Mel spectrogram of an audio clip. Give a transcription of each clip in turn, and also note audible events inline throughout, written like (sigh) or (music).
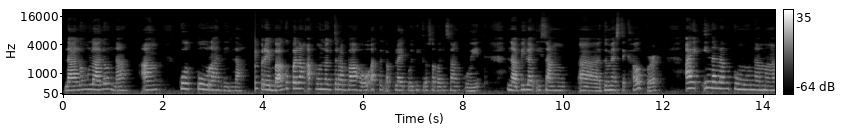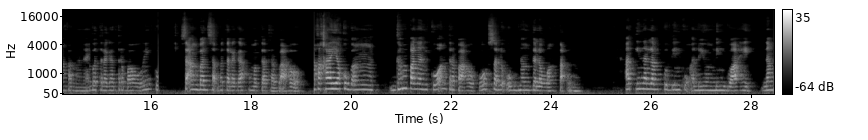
Lalong-lalo na ang kultura nila. Siyempre, bago pa lang ako nagtrabaho at nag-apply po dito sa bansang Kuwait na bilang isang ah, domestic helper, ay inalam ko muna mga kamanay. Ba talaga trabahoin ko? Saang bansa ba talaga ako magtatrabaho? Makakaya ko bang gampanan ko ang trabaho ko sa loob ng dalawang taon? At inalam ko din kung ano yung lingwahe ng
